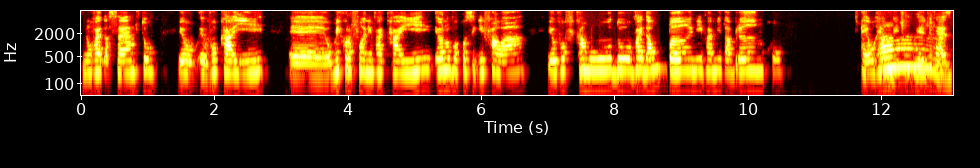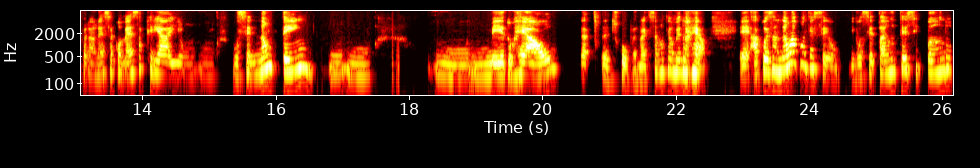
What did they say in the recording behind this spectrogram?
não vai dar certo, eu, eu vou cair, é, o microfone vai cair, eu não vou conseguir falar, eu vou ficar mudo, vai dar um pane, vai me dar branco. É o realmente ah. morrer de véspera, né? Você começa a criar aí um. um você não tem um, um, um, medo real. Eh, desculpa, não é que você não tem o um medo real. É, a coisa não aconteceu e você está antecipando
